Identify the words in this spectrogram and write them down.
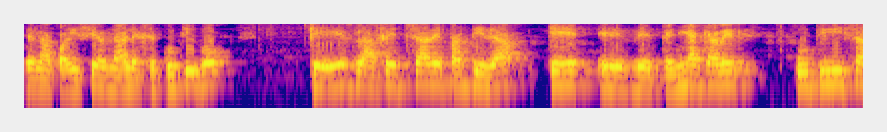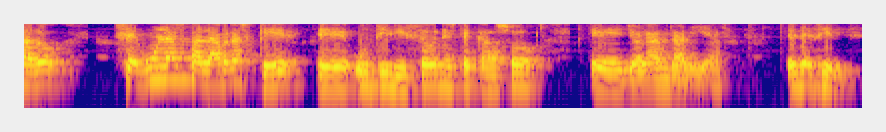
la coalición al Ejecutivo, que es la fecha de partida que tenía que haber utilizado según las palabras que eh, utilizó en este caso eh, Yolanda Díaz. Es decir,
